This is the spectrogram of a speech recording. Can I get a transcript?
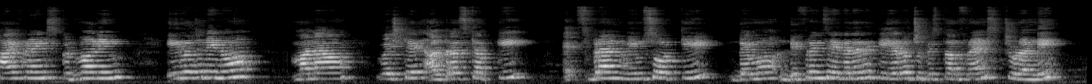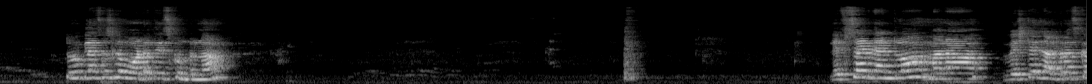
హాయ్ ఫ్రెండ్స్ గుడ్ మార్నింగ్ ఈరోజు నేను మన వెస్టేజ్ అల్ట్రాస్కి ఎక్స్ బ్రాండ్ విమ్ సోప్కి డెమో డిఫరెన్స్ ఏంటనేది క్లియర్గా చూపిస్తాను ఫ్రెండ్స్ చూడండి. టూ గ్లాసెస్లో వాటర్ తీసుకుంటున్నా. లెఫ్ట్ సైడ్ దాంట్లో మన వెస్టేజ్ అల్ట్రాస్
